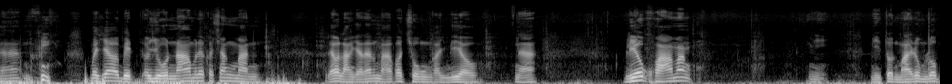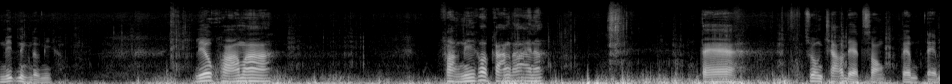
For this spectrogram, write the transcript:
นะฮะไม่ใช่เอาเบ็ดเอาโยนน้ำแล้วก็ช่างมัน แล้วหลังจากนั้นมาก็ชงกันอย่างเดียวนะเลี้ยวขวามั่งนี่มีต้นไม้ร่มๆนิดหนึ่งตรงนี้ครับเลี้ยวขวามา ฝั่งนี้ก็กลางได้นะ แต่ ช่วงเช้าแดดส่องเต็มเต็ม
